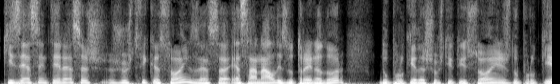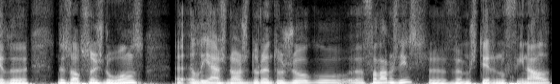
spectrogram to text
quisessem ter essas justificações, essa, essa análise do treinador, do porquê das substituições, do porquê de, das opções no 11. Aliás, nós durante o jogo eh, falámos disso. Vamos ter no final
